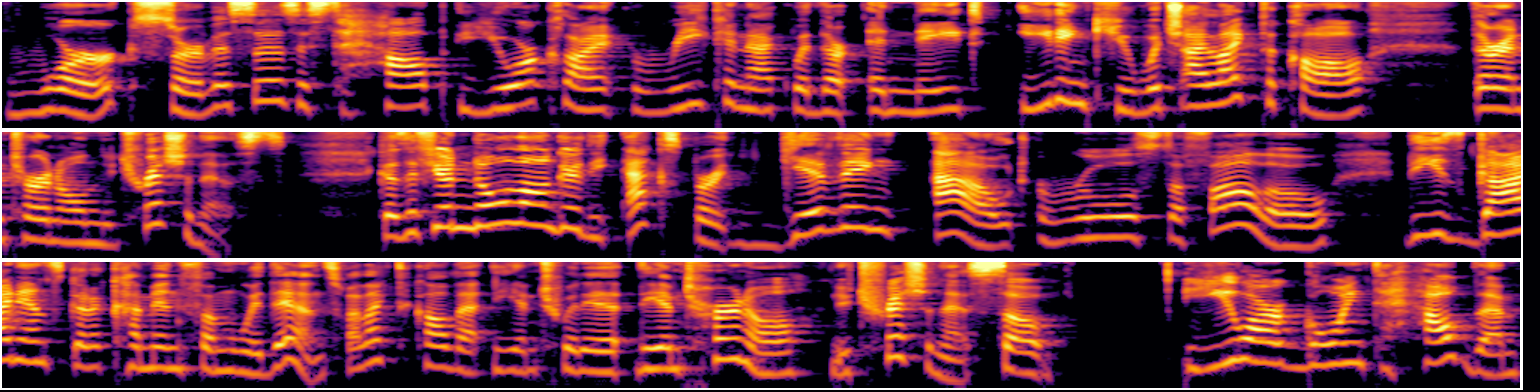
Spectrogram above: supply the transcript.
work services is to help your client reconnect with their innate eating cue, which I like to call their internal nutritionist. Because if you're no longer the expert giving out rules to follow, these guidance going to come in from within. So I like to call that the intuitive, the internal nutritionist. So you are going to help them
